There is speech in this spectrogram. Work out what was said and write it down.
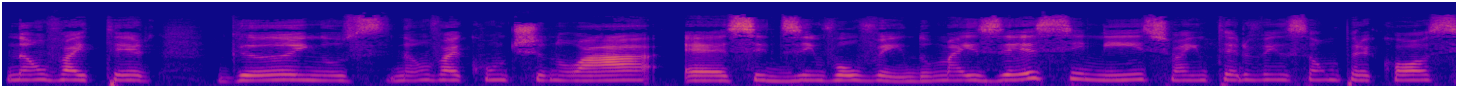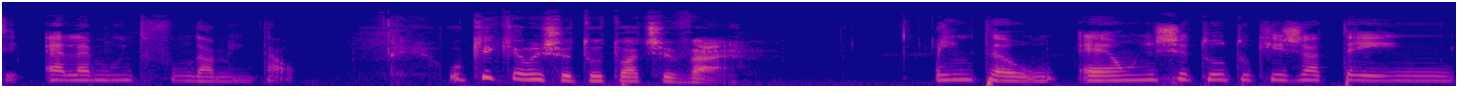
não vai ter ganhos, não vai continuar é, se desenvolvendo, mas esse início, a intervenção precoce, ela é muito fundamental. O que, que é o Instituto Ativar? Então, é um instituto que já tem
